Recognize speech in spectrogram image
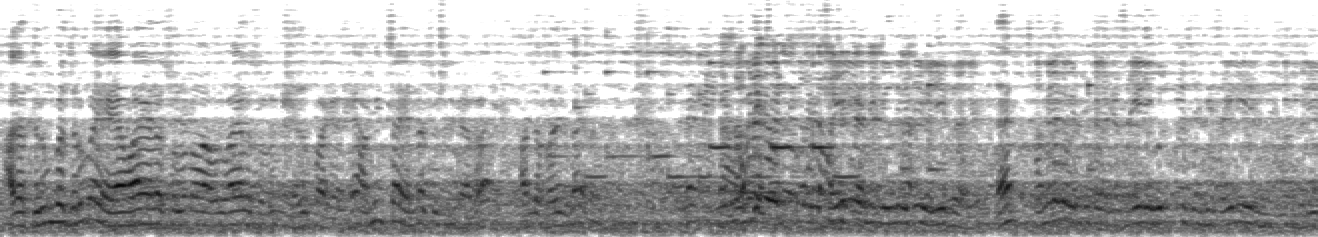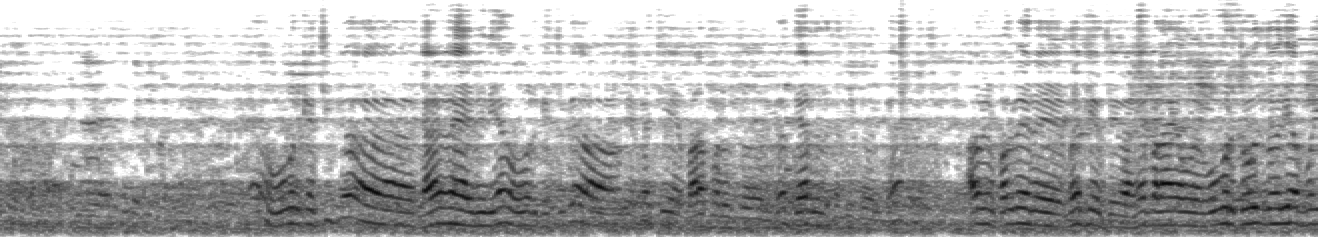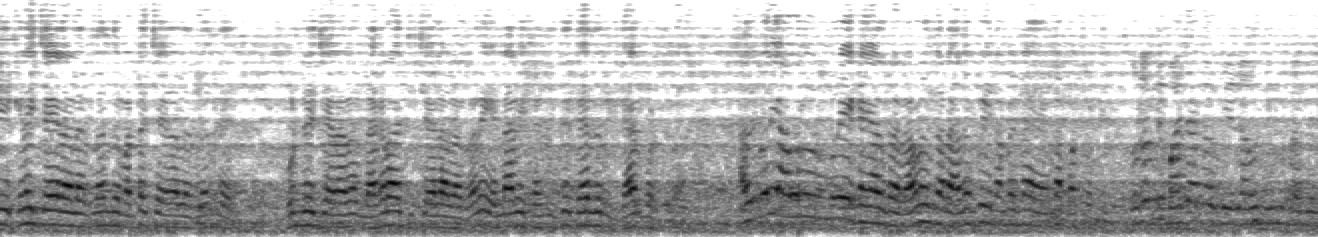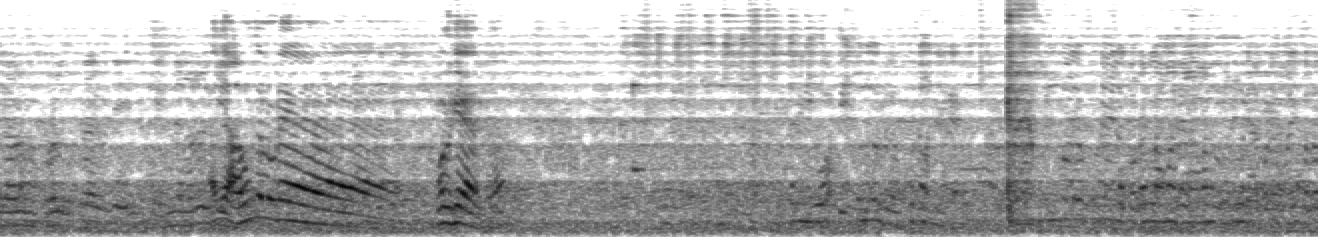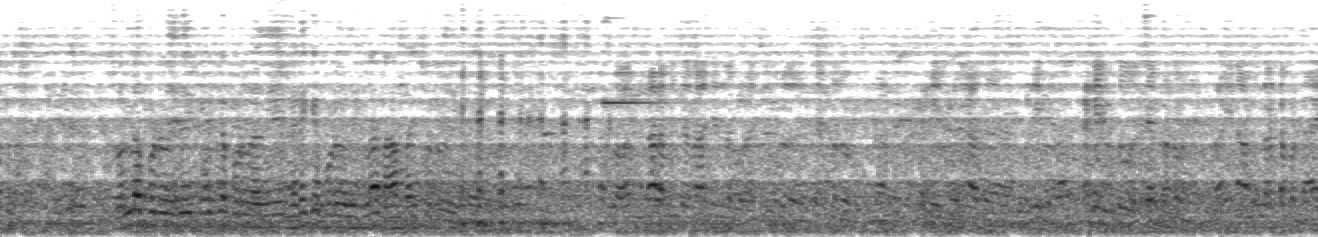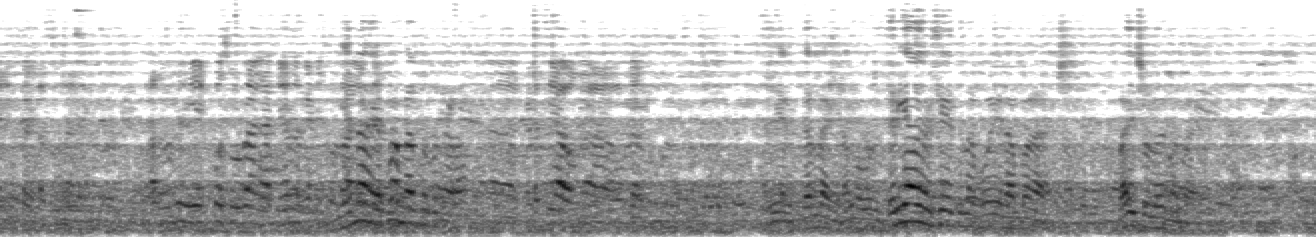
அதை திரும்ப திரும்ப என் வாயால சொல்லணும் அவர் வாயால சொல்லணும் நீங்க எதிர்பார்க்காதீங்க. அமித்ஷா என்ன சொல்லியிருக்காரோ அந்த பதில் தான் எனக்கு. தமிழக வெற்றி கழக செயலி இன்னைக்கு வந்து விஜய் வெளியிடுறாரு. அஹ்? தமிழக வெற்றி கழக செயலி உறுப்பினர் சேர்க்கை செயலி இன்னைக்கு வெளியிடுறாரு. இந்த இதை எப்படி பார்க்குறீங்க? ஒவ்வொரு கட்சிக்கும் ஜனநாயக ரீதியாக ஒவ்வொரு கட்சிக்கும் அவங்க கட்சியை பலப்படுத்துவதற்கும் தேர்தலை சந்திப்பதற்கும் அவர்கள் பல்வேறு முயற்சிகள் செய்வாங்க. இப்போ நாங்கள் ஒவ்வொரு தொகுதி தொகுதியாக போய் கிளை செயலாளர்லேருந்து வட்ட செயலாளர்லேருந்து ஒன்றிய செயலாளர் நகராட்சி செயலாளர் வரை எல்லாரையும் சந்தித்து தேர்தலுக்கு தயார்படுத்தணும் அது மாதிரி அவர் ஒரு முறையை கையாளுறாரு. அவ்வளவு தானே அதை போய் நம்ம என்ன என்ன பார்க்க வேண்டியது தொடர்ந்து பாஜகவுக்கு எதிராகவும் திமுகவுக்கு எதிராகவும் குரல் கொடுக்குறாரு அது அவங்களுடைய மாதிரி சொல்லப்படுது. சொல்லப்படுவது கேட்கப்படுவது நினைக்கப்படுவதுக்கெல்லாம் நாம் பதில் சொல்றது அமைச்சர் ராஜேந்திர வச்சிருந்தாங்க கண்ணீர் பண்ணி அதை வெளியிட்டாங்க கண்ணீர் விட்டு ஒரு சேர்மன் வந்தாங்க நான் மிரட்டப்பட்டேன் சொன்னாங்க அது வந்து எப்போ சொல்றாங்க தேர்தல் கண்ணி என்ன சொல்றாங்க எப்போ நடத்தப்படுறாங்க அஹ் கடைசியா அவங்க உள்ள அது எனக்கு தெரியல நம்ம ஒரு தெரியாத விஷயத்துல போய் நம்ம பதில் சொல்வது நம்ம.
